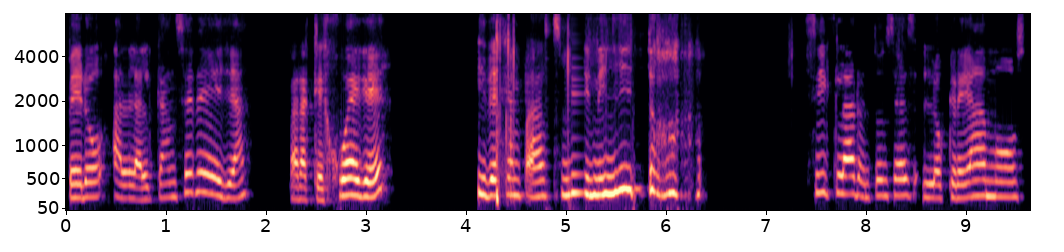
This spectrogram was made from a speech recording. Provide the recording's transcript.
pero al alcance de ella, para que juegue y deje en paz mi niñito. Sí, claro, entonces lo creamos,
